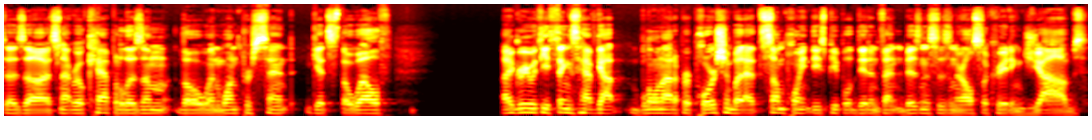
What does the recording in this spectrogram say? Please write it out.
says uh, it's not real capitalism though when 1% gets the wealth i agree with you things have got blown out of proportion but at some point these people did invent businesses and they're also creating jobs.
